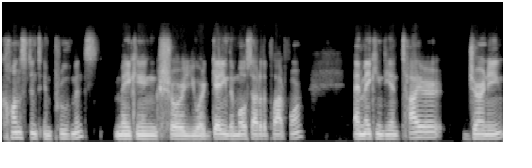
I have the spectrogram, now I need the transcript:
constant improvements, making sure you are getting the most out of the platform and making the entire journey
